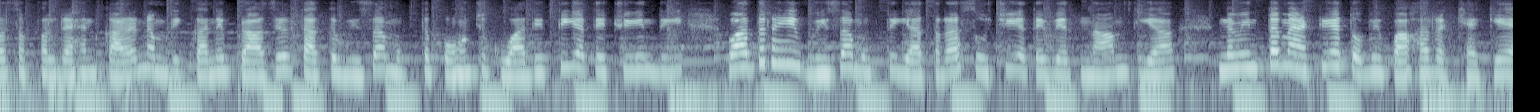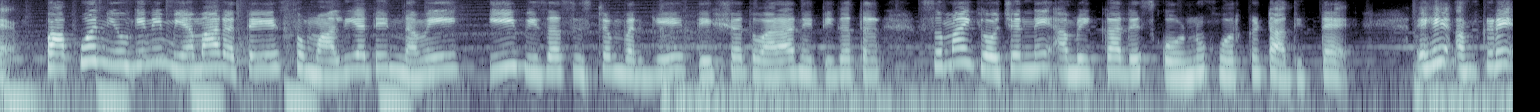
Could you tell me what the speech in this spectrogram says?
ਅਸਫਲ ਰਹਿਣ ਕਾਰਨ ਅਮਰੀਕਾ ਨੇ ਬ੍ਰਾਜ਼ੀਲ ਤੱਕ ਵੀਜ਼ਾ ਮੁਕਤ ਪਹੁੰਚ ਗੁਆ ਦਿੱਤੀ ਅਤੇ ਚੀਨ ਦੀ ਵੱਧ ਰਹੀ ਵੀਜ਼ਾ ਮੁਕਤ ਯਾਤਰਾ ਸੂਚੀ ਅਤੇ ਵੀਅਤਨਾਮ ਦੀਆਂ ਨਵੀਨਤਮ ਐਂਟਰੀਆਂ ਤੋਂ ਵੀ ਬਾਹਰ ਰੱਖਿਆ ਗਿਆ ਹੈ। ਪਾਪੂਆ ਨਿਊ ਗਿਨੀ, ਮਿਆਂਮਾਰ ਅਤੇ ਸੋਮਾਲੀਆ ਦੇ ਨਵੇਂ ਈ ਵੀਜ਼ਾ ਸਿਸਟਮ ਵਰਗੇ ਦੇਸ਼ਾਂ ਦੁਆਰਾ ਨੀਤੀਗਤ ਸਮਾਯੋਜਨ ਨੇ ਅਮਰੀਕਾ ਦੇ ਸਕੋਰ ਨੂੰ ਹੋਰ ਘਟਾ ਦਿੱਤਾ ਹੈ। ਇਹ ਅੰਕੜੇ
